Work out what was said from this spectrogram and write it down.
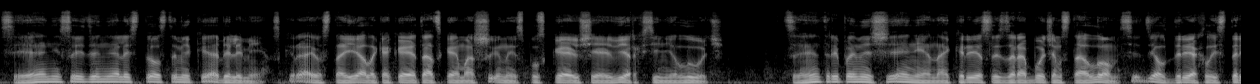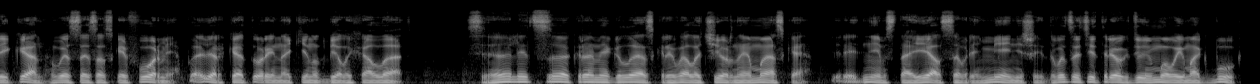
Все они соединялись толстыми кабелями, с краю стояла какая-то адская машина, испускающая вверх синий луч. В центре помещения на кресле за рабочим столом сидел дряхлый старикан в эсэсовской форме, поверх которой накинут белый халат. Все лицо, кроме глаз, скрывала черная маска. Перед ним стоял современнейший 23-дюймовый MacBook,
